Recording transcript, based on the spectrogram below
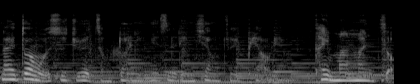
那一段我是觉得整段里面是林相最漂亮的，可以慢慢走。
